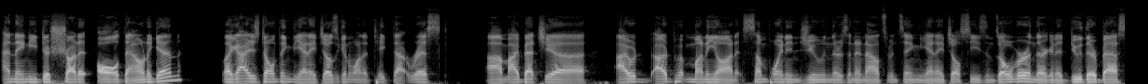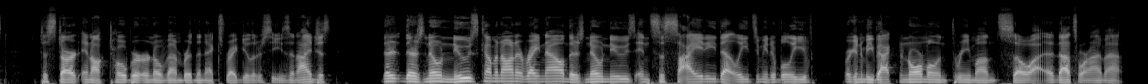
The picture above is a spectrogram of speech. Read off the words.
and they need to shut it all down again. Like, I just don't think the NHL is going to want to take that risk. Um, I bet you I would I would put money on at some point in June. There's an announcement saying the NHL season's over and they're going to do their best to start in October or November the next regular season. I just there there's no news coming on it right now. There's no news in society that leads me to believe we're going to be back to normal in three months. So uh, that's where I'm at.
